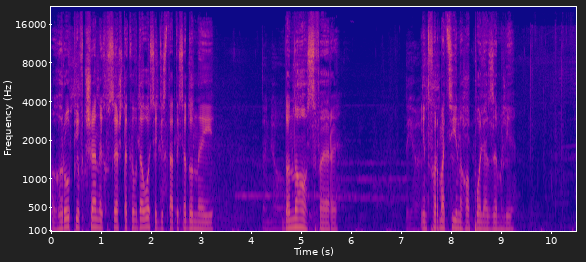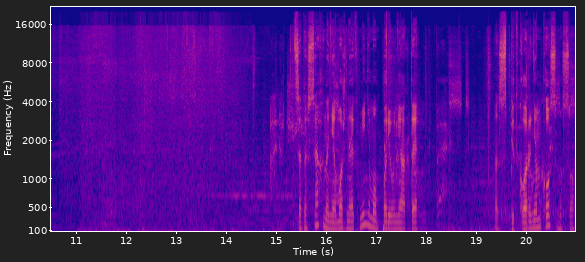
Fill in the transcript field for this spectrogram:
групі вчених все ж таки вдалося дістатися до неї, до ноосфери, інформаційного поля Землі. Це досягнення можна як мінімум порівняти з підкоренням космосу.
